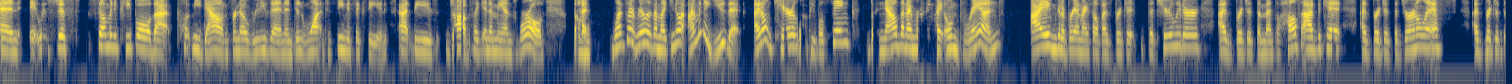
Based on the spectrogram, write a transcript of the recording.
And it was just so many people that put me down for no reason and didn't want to see me succeed at these jobs, like in a man's world. But mm-hmm once I realized, I'm like, you know what? I'm going to use it. I don't care what people think. But now that I'm running my own brand, I am going to brand myself as Bridget the cheerleader, as Bridget the mental health advocate, as Bridget the journalist, as Bridget the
